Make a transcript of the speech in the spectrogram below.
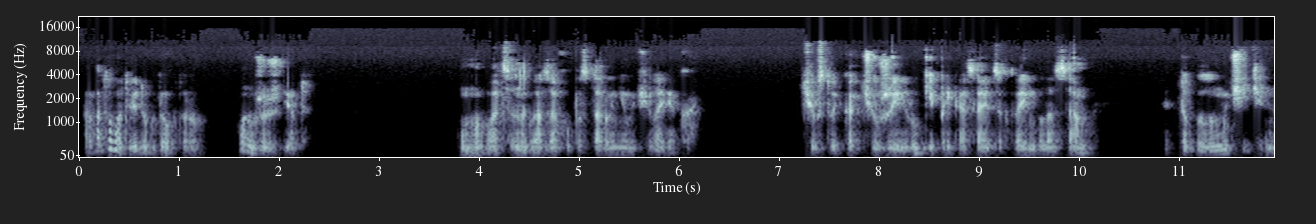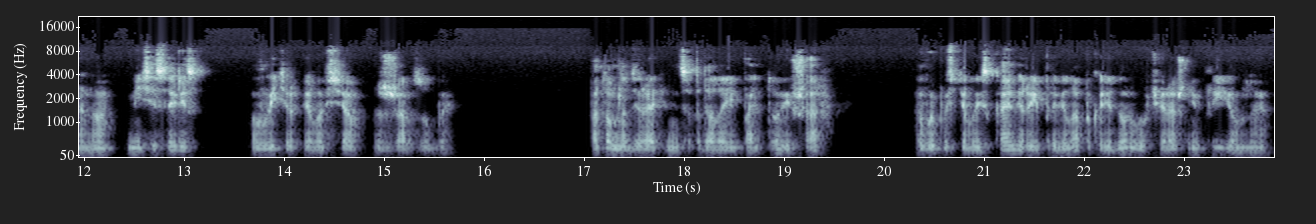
а потом отведу к доктору. Он уже ждет». Умываться на глазах у постороннего человека. Чувствовать, как чужие руки прикасаются к твоим волосам. Это было мучительно, но миссис Элис вытерпела все, сжав зубы. Потом надзирательница подала ей пальто и шарф, выпустила из камеры и провела по коридору во вчерашнюю приемную,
